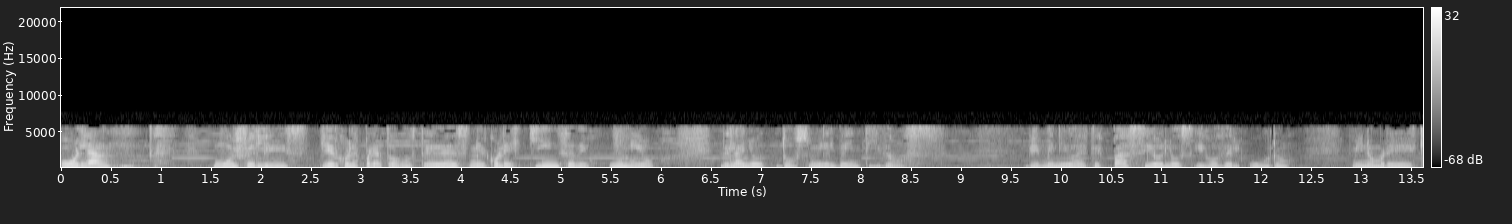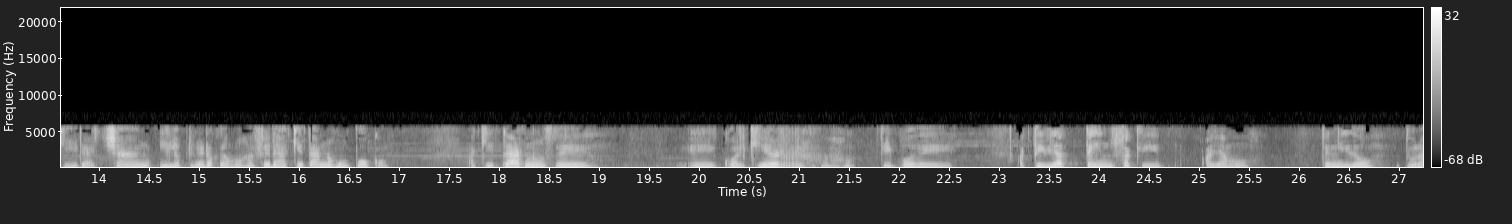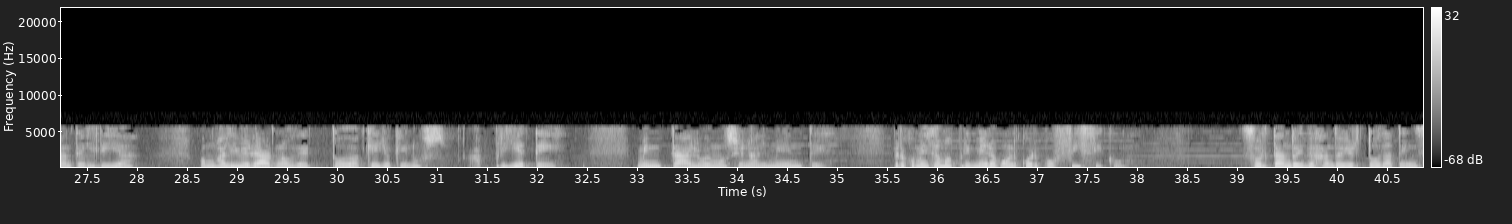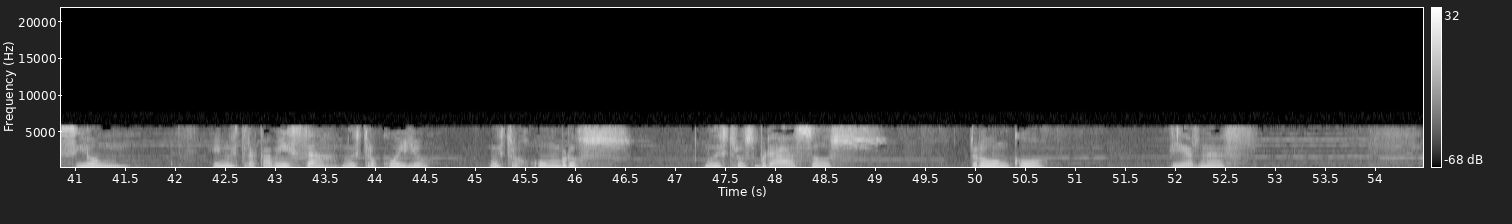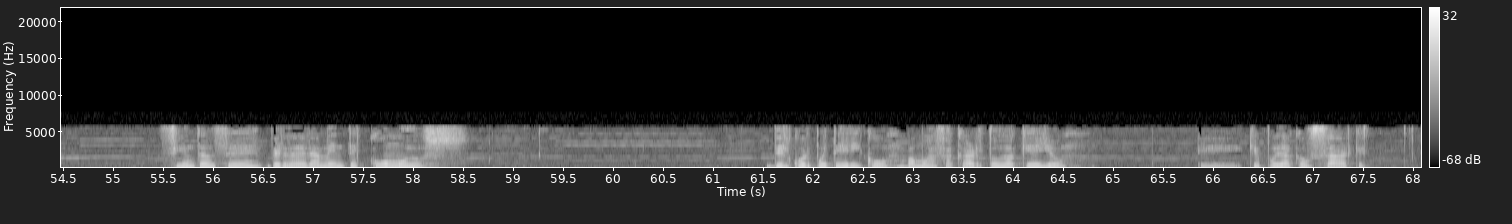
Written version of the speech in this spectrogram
Hola, muy feliz miércoles para todos ustedes, miércoles 15 de junio del año 2022. Bienvenidos a este espacio, los hijos del uno. Mi nombre es Kira Chan y lo primero que vamos a hacer es aquietarnos un poco, aquietarnos de eh, cualquier uh, tipo de actividad tensa que hayamos tenido durante el día. Vamos a liberarnos de todo aquello que nos apriete mental o emocionalmente. Pero comenzamos primero con el cuerpo físico, soltando y dejando ir toda tensión en nuestra cabeza, nuestro cuello, nuestros hombros, nuestros brazos, tronco, piernas. Siéntanse verdaderamente cómodos. Del cuerpo etérico vamos a sacar todo aquello eh, que pueda causar que,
